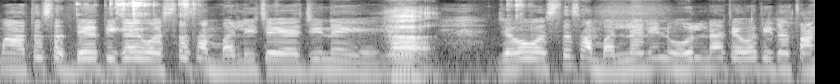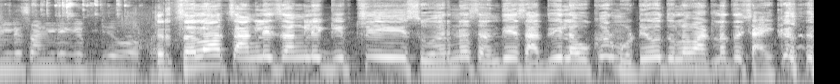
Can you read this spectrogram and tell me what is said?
मग आता सध्या ती काही वस्ता सांभाळलीच्या याची नाही हा. जेव्हा वस्ता सांभाळणारी होल ना तेव्हा तिला चांगले चांगले गिफ्ट देऊ आपण. तर चला चांगले चांगले गिफ्टची सुवर्ण संधी आहे. साध्वी लवकर मोठी हो तुला वाटलं तर सायकल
